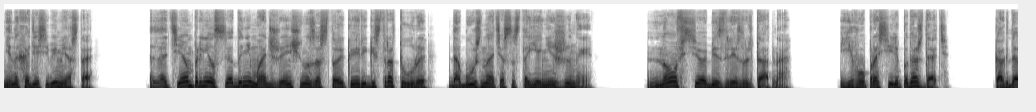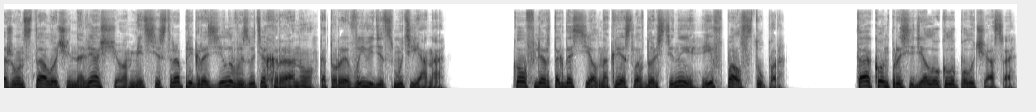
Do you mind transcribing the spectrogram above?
не находя себе места. Затем принялся донимать женщину за стойкой регистратуры, дабы узнать о состоянии жены. Но все безрезультатно. Его просили подождать. Когда же он стал очень навязчивым, медсестра пригрозила вызвать охрану, которая выведет смутьяна. Кофлер тогда сел на кресло вдоль стены и впал в ступор. Так он просидел около получаса.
